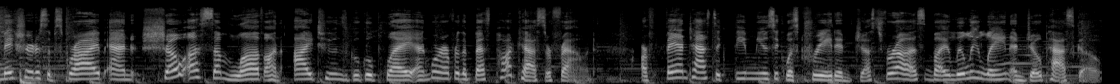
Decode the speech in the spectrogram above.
Make sure to subscribe and show us some love on iTunes, Google Play, and wherever the best podcasts are found. Our fantastic theme music was created just for us by Lily Lane and Joe Pasco.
